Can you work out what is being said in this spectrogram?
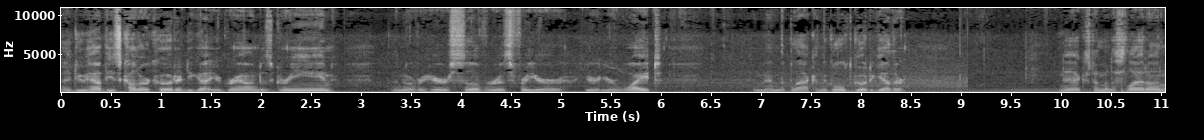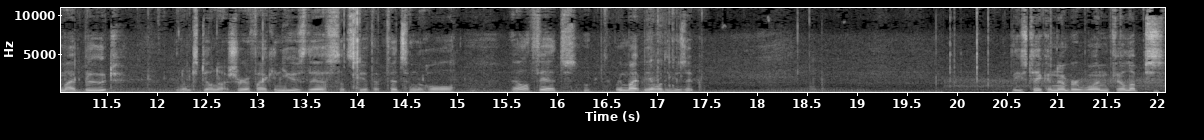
They do have these color coded. You got your ground is green, and over here silver is for your, your, your white, and then the black and the gold go together. Next, I'm gonna slide on my boot, and I'm still not sure if I can use this. Let's see if it fits in the hole. Well, it fits. We might be able to use it. Please take a number one Phillips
